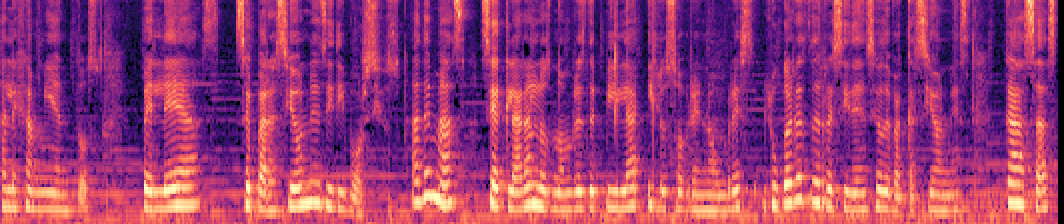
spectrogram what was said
alejamientos, peleas, separaciones y divorcios. Además, se aclaran los nombres de pila y los sobrenombres, lugares de residencia o de vacaciones, casas,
